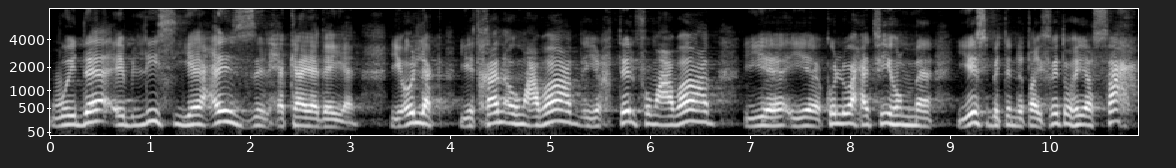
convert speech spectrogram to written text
وده إبليس يعز الحكاية دي. يقول لك يتخانقوا مع بعض يختلفوا مع بعض ي... ي... كل واحد فيهم يثبت إن طائفته هي الصح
